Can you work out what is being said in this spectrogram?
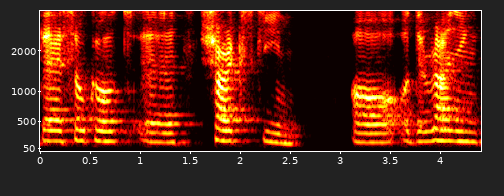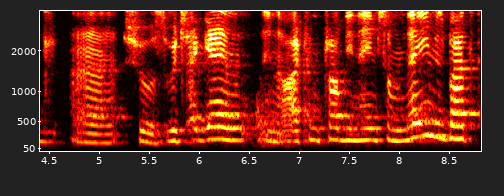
the so-called uh, shark skin or, or the running uh, shoes, which again, you know, I can probably name some names, but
